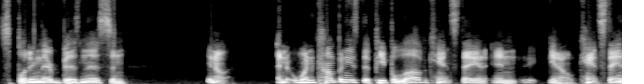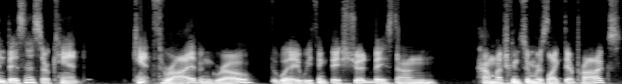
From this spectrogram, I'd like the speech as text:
splitting their business. And you know, and when companies that people love can't stay in, in, you know can't stay in business or can't can't thrive and grow the way we think they should based on how much consumers like their products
